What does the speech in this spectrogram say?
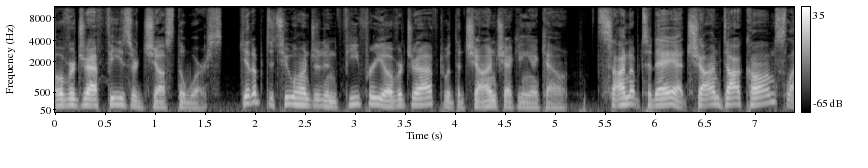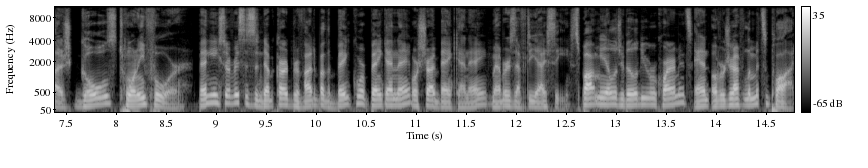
Overdraft fees are just the worst. Get up to 200 in fee-free overdraft with the Chime checking account. Sign up today at chime.com slash goals24. Banking services and debit card provided by the Bancorp Bank N.A. or Stride Bank N.A. Members FDIC. Spot me eligibility requirements and overdraft limits apply.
